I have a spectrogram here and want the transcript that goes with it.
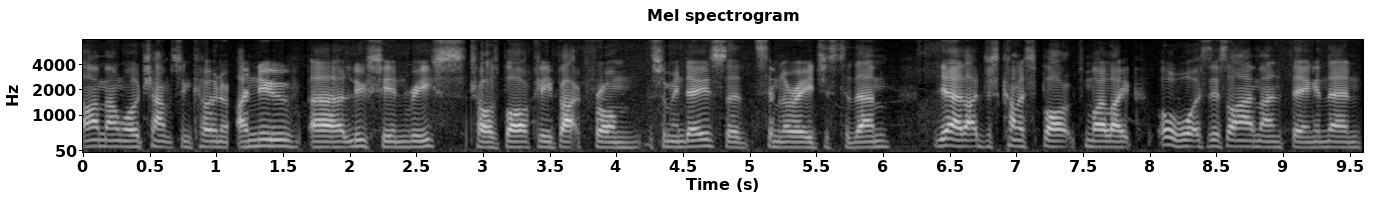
Ironman World Champs in Kona. I knew uh, Lucy and Reece, Charles Barkley back from the swimming days, so similar ages to them. Yeah, that just kind of sparked my like, oh, what is this Ironman thing? And then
